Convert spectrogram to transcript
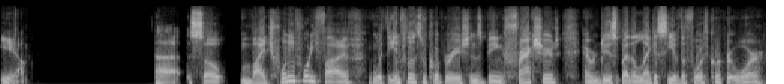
Yeah. Uh, so by 2045, with the influence of corporations being fractured and reduced by the legacy of the Fourth Corporate War,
